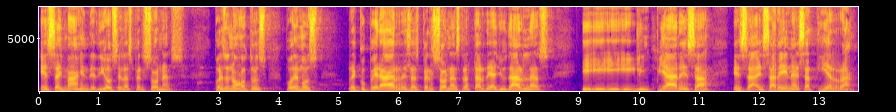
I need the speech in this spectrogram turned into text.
esa imagen de Dios en las personas. Por eso nosotros podemos recuperar esas personas, tratar de ayudarlas y, limpiar esa, esa, esa arena, esa tierra,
